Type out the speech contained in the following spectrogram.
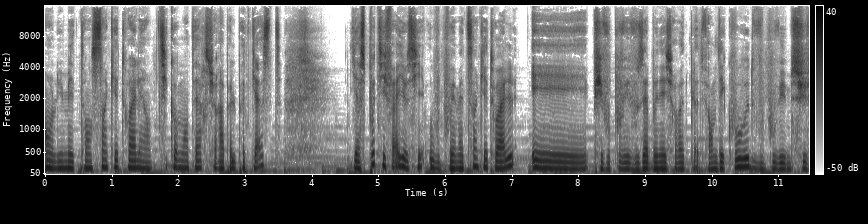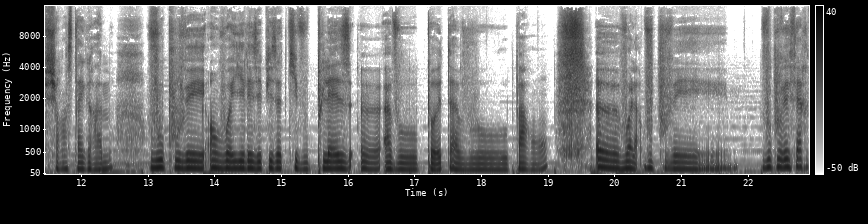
en lui mettant 5 étoiles et un petit commentaire sur Apple Podcast. Il y a Spotify aussi où vous pouvez mettre 5 étoiles. Et puis vous pouvez vous abonner sur votre plateforme d'écoute, vous pouvez me suivre sur Instagram, vous pouvez envoyer les épisodes qui vous plaisent euh, à vos potes, à vos parents. Euh, voilà, vous pouvez vous pouvez faire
